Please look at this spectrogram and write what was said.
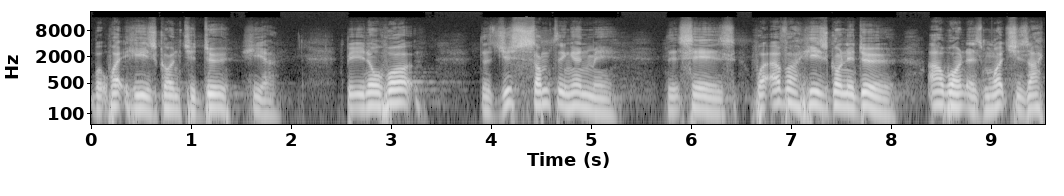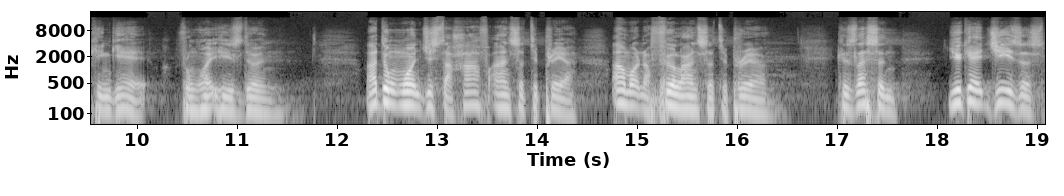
but what he's going to do here. But you know what? There's just something in me that says, whatever he's going to do, I want as much as I can get from what he's doing. I don't want just a half answer to prayer. I want a full answer to prayer. Because listen, you get Jesus,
